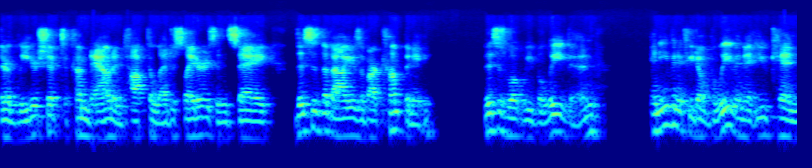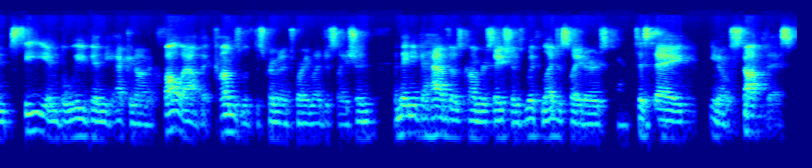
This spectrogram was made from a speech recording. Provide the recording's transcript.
their leadership to come down and talk to legislators and say, this is the values of our company. This is what we believe in. And even if you don't believe in it, you can see and believe in the economic fallout that comes with discriminatory legislation. And they need to have those conversations with legislators yeah. to say, you know, stop this.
